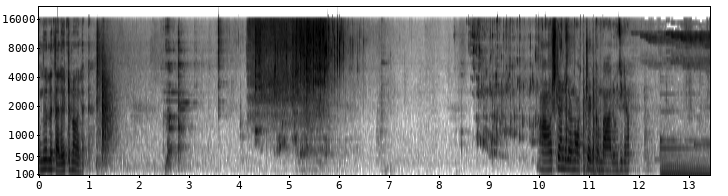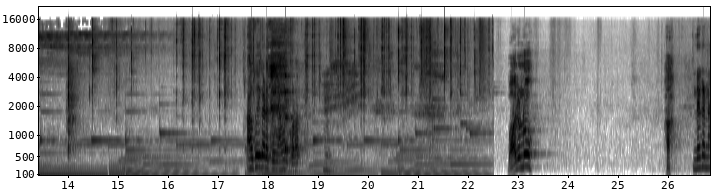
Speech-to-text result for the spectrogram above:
ഒന്നുമില്ല തലവിറ്റണ പോലെ. ആവശ്യമുണ്ട് കിടന്ന് ഒറ്റ എടുക്കുമ്പോൾ ആലോചിക്കണം. അത് പോയി കിടക്കും ഞാൻ നോക്കോളാം ബാലുണ്ടോ ഹാ. എന്താ കണ്ണ?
